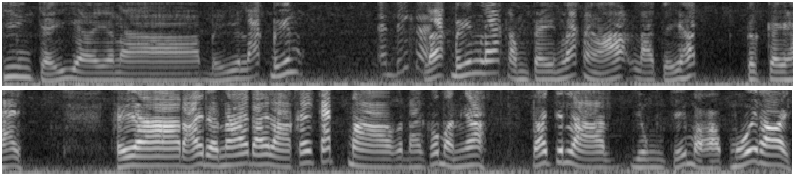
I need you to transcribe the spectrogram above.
chuyên trị về là bị lát biến em biết rồi. Lát biến lát đồng tiền lát này nọ là chỉ hết. Cực kỳ hay. Thì à, đại đình ơi đây là cái cách mà này của mình nha. Đó chính là dùng chỉ một hộp muối thôi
